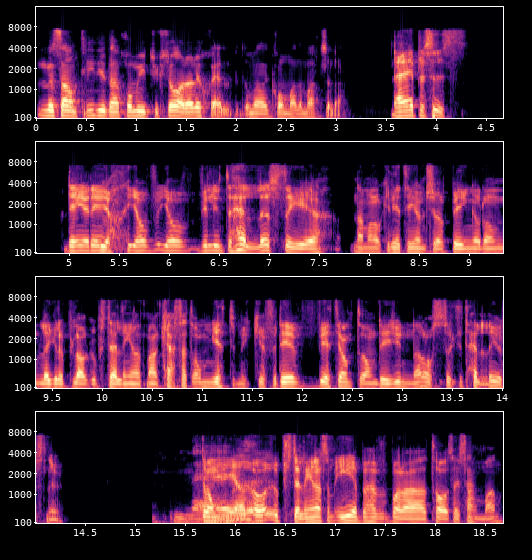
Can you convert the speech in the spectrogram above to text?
Men samtidigt, han kommer ju inte klara det själv de här kommande matcherna. Nej, precis. Det är det. Jag, jag, jag, vill inte heller se när man åker ner till Jönköping och de lägger upp laguppställningar att man har kastat om jättemycket. För det vet jag inte om det gynnar oss riktigt heller just nu. Nej, de uppställningarna som är behöver bara ta sig samman.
